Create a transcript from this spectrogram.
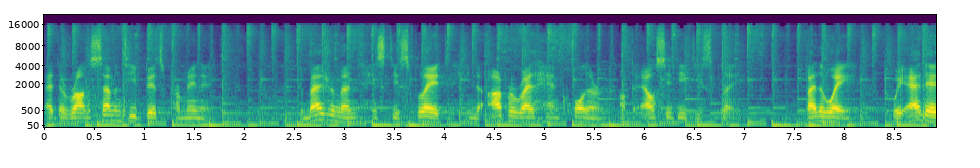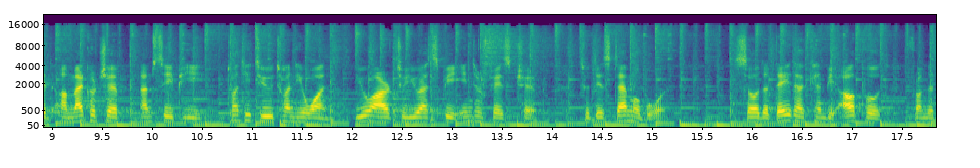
at around 70 beats per minute. The measurement is displayed in the upper right-hand corner of the LCD display. By the way, we added a Microchip MCP2221 UART to USB interface chip to this demo board, so the data can be output from the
